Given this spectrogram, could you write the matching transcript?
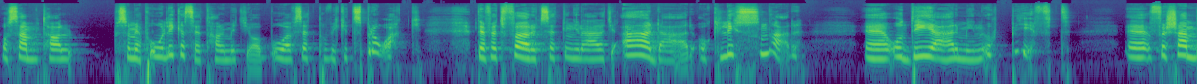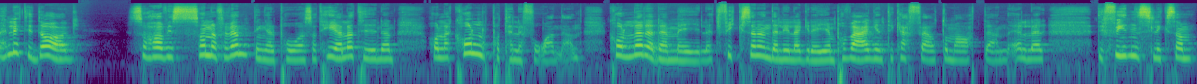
och samtal som jag på olika sätt har i mitt jobb oavsett på vilket språk. Därför att förutsättningen är att jag är där och lyssnar. Eh, och det är min uppgift. Eh, för samhället idag så har vi sådana förväntningar på oss att hela tiden hålla koll på telefonen, kolla det där mejlet, fixa den där lilla grejen på vägen till kaffeautomaten. Eller det finns liksom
